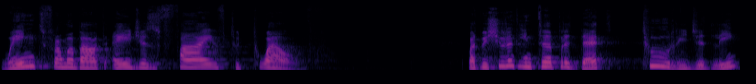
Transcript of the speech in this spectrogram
went from about ages 5 to 12. But we shouldn't interpret that too rigidly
